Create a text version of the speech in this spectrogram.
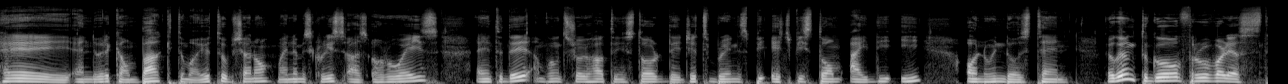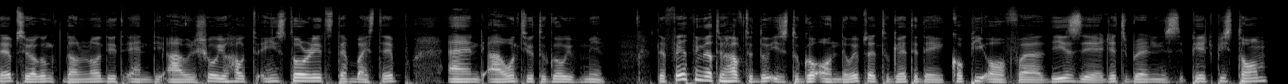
Hey and welcome back to my YouTube channel. My name is Chris as always and today I'm going to show you how to install the JetBrains PHP Storm IDE on Windows 10. We're going to go through various steps. We are going to download it and I will show you how to install it step by step and I want you to go with me. The first thing that you have to do is to go on the website to get the copy of uh, this uh, JetBrains PHP Storm.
